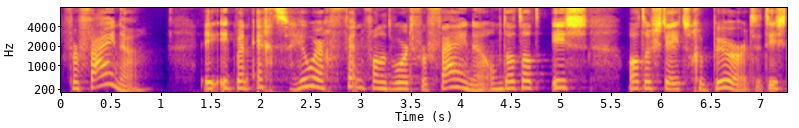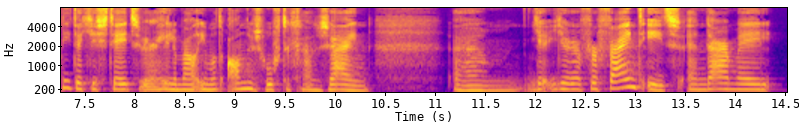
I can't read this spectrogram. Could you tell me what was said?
verfijnen? Ik, ik ben echt heel erg fan van het woord verfijnen, omdat dat is wat er steeds gebeurt. Het is niet dat je steeds weer helemaal iemand anders hoeft te gaan zijn. Um, je, je verfijnt iets en daarmee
